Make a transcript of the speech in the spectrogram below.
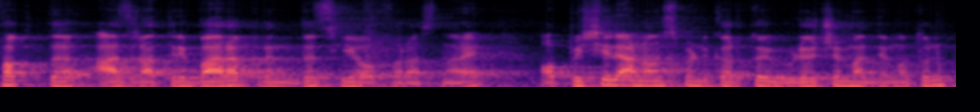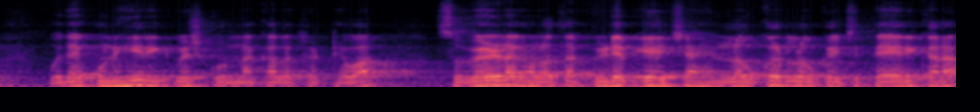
फक्त आज रात्री बारापर्यंतच ही ऑफर असणार आहे. ऑफिशियल अनाऊन्समेंट करतोय व्हिडिओच्या माध्यमातून. उद्या कुणीही रिक्वेस्ट करू नका लक्षात ठेवा. सो वेळ न घालवता पी डी एफ घ्यायची आहे लवकर लवकर याची तयारी करा.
